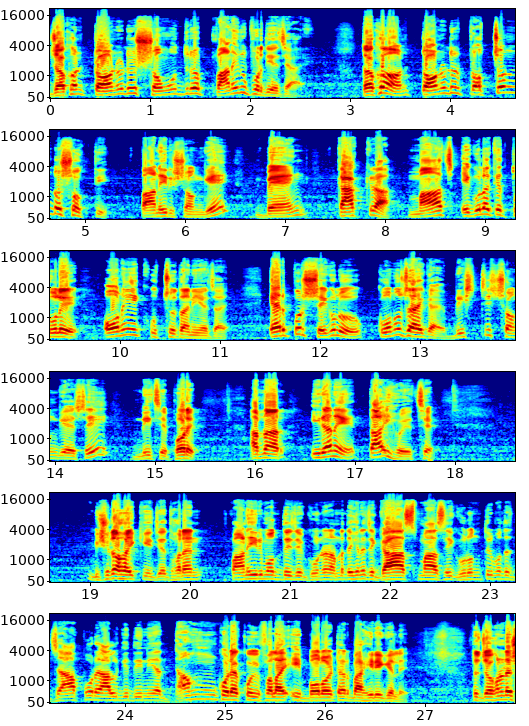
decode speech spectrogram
যখন টর্নেডো সমুদ্র পানির উপর দিয়ে যায়, তখন টর্নেডোর প্রচণ্ড শক্তি, পানির সঙ্গে ব্যাং কাঁকড়া, মাছ এগুলোকে তোলে অনেক উচ্চতা নিয়ে যায়। এরপর সেগুলো কোনো জায়গায় বৃষ্টির সঙ্গে এসে নিচে পড়ে। আপনার ইরানে তাই হয়েছে। বিষয়টা হয় কি যে ধরেন পানির মধ্যে যে ঘূর্ণন, আমরা দেখি না যে গাছ, মাছ এই ঘুরন্তির মধ্যে যা পরে আলগি দিয়ে নিয়ে দাম করে কই ফেলায় এই বলয়টার বাহিরে গেলে। তো যখন এটা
